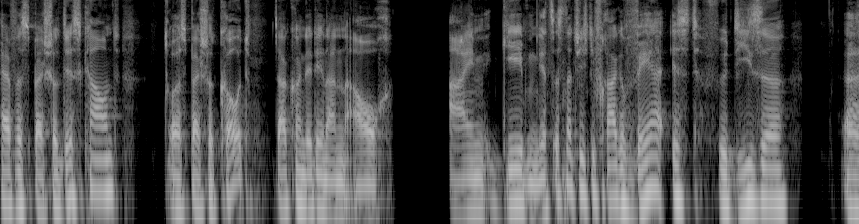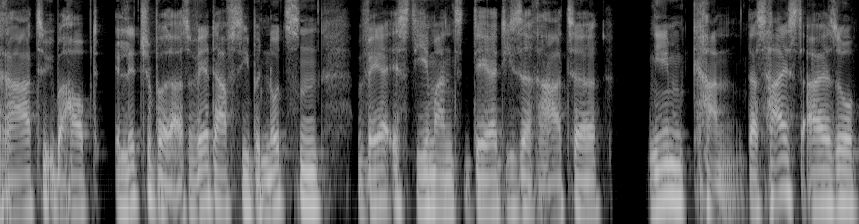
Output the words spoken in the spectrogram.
Have a Special Discount oder Special Code. Da könnt ihr den dann auch eingeben. Jetzt ist natürlich die Frage, wer ist für diese Rate überhaupt eligible? Also wer darf sie benutzen? Wer ist jemand, der diese Rate nehmen kann? Das heißt also,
